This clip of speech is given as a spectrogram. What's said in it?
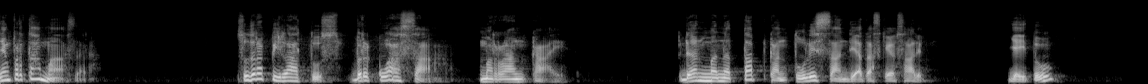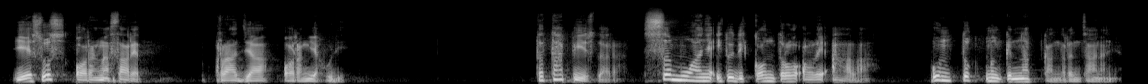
Yang pertama, saudara, saudara Pilatus berkuasa merangkai dan menetapkan tulisan di atas kayu salib, yaitu Yesus orang Nazaret, raja orang Yahudi. Tetapi saudara, semuanya itu dikontrol oleh Allah untuk menggenapkan rencananya.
